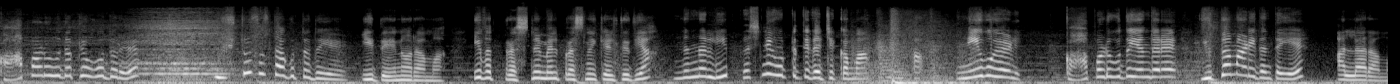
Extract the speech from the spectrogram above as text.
ಕಾಪಾಡುವುದಕ್ಕೆ ಹೋದರೆ ಇಷ್ಟು ಸುಸ್ತಾಗುತ್ತದೆಯೇ? ಇದೇನೋ ರಾಮ ಇವತ್ ಪ್ರಶ್ನೆ ಮೇಲೆ ಪ್ರಶ್ನೆ ಕೇಳ್ತಿದ್ಯಾ? ನನ್ನಲ್ಲಿ ಪ್ರಶ್ನೆ ಹುಟ್ಟುತ್ತಿದೆ ಚಿಕ್ಕಮ್ಮ. ಅ, ನೀವು ಹೇಳಿ ಕಾಪಾಡುವುದು ಎಂದರೆ ಯುದ್ಧ ಮಾಡಿದಂತೆಯೇ? ಅಲ್ಲ ರಾಮ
